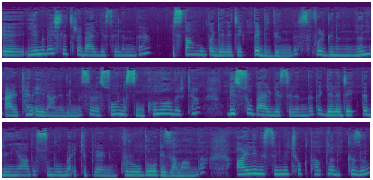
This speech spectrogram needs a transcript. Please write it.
25 litre belgeselinde İstanbul'da gelecekte bir günde sıfır gününün erken ilan edilmesi ve sonrasını konu alırken bir su belgeselinde de gelecekte dünyada su bulma ekiplerinin kurulduğu bir zamanda Aylin isimli çok tatlı bir kızın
